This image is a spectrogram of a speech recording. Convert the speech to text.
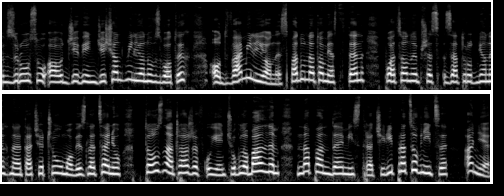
wzrósł o 90 milionów złotych, o 2 miliony spadł natomiast ten płacony przez zatrudnionych na etacie czy umowie zleceniu. To oznacza, że w ujęciu globalnym na pandemii stracili pracownicy, a nie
